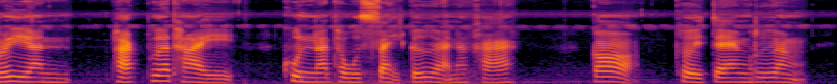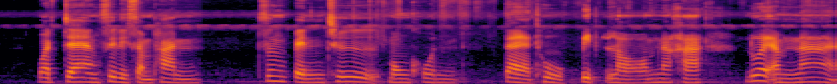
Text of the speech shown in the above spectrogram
เรียนพักเพื่อไทย คุณนัทวุฒิใส่เกลือนะคะ ก็เคยแจ้งเรื่องวัดแจ้งสิริสัมพันธ์ ซึ่งเป็นชื่อมงคล แต่ถูกปิดล้อมนะคะ ด้วยอำนาจ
